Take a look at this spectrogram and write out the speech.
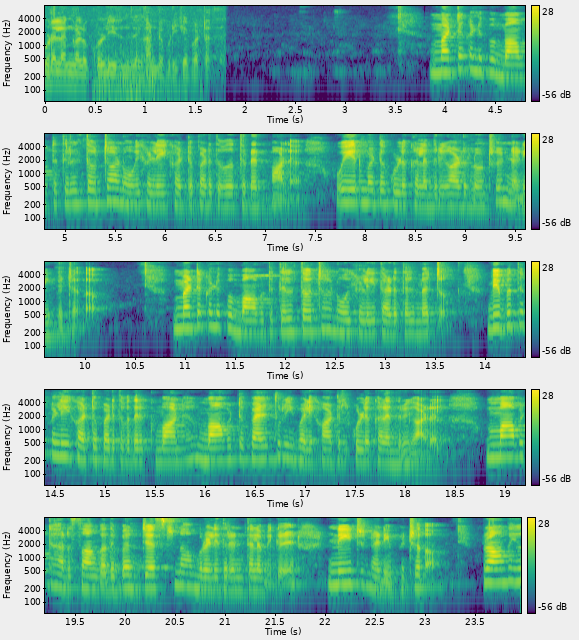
உடலங்களுக்குள் இருந்து கண்டுபிடிக்கப்பட்டது. மட்டக்களப்பு மாவட்டத்தில் தொற்றா நோய்களை கட்டுப்படுத்துவது தொடர்பான உயர்மட்ட குழு கலந்துரையாடல் ஒன்று நடைபெற்றது. மட்டக்களப்பு மாவட்டத்தில் தொற்றா நோய்களை தடுத்தல் மற்றும் விபத்துகளை கட்டுப்படுத்துவதற்குமான மாவட்ட பல்துறை வழிகாட்டல் குழு கலந்துரையாடல். மாவட்ட அரசாங்க அதிபர் ஜஸ்டினா முரளிதரன் தலைமையில் நேற்று நடைபெற்றது. பிராந்திய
